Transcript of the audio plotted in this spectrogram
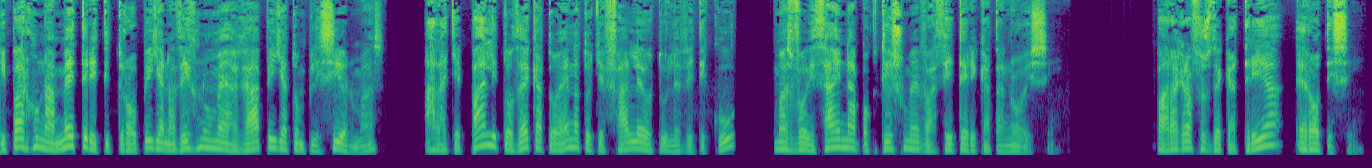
Υπάρχουν αμέτρητοι τρόποι για να δείχνουμε αγάπη για τον πλησίον μας, αλλά και πάλι το 19ο κεφάλαιο του Λεβιτικού μας βοηθάει να αποκτήσουμε βαθύτερη κατανόηση. Παράγραφος 13. Ερώτηση.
